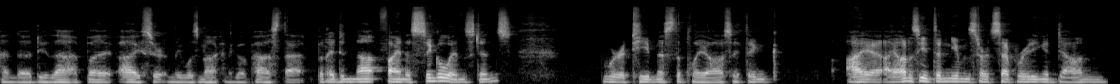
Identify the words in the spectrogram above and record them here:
and uh, do that. But I certainly was not going to go past that. But I did not find a single instance where a team missed the playoffs. I think I I honestly didn't even start separating it down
